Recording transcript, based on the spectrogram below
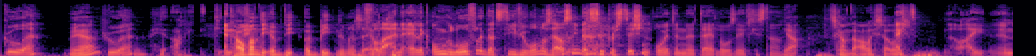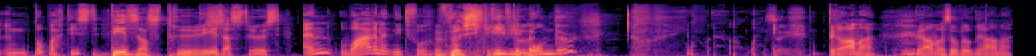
Cool, hè? Ja? Goed, hè? Ja, ik, En- hou van die upbeat, upbeat nummers Voilà, en eigenlijk ongelooflijk dat Stevie Wonder zelfs niet met Superstition ooit in de tijdloos heeft gestaan. Ja, schandalig zelfs. Echt een, een topartiest. Desastreus. Desastreus. En waren het niet voor. Stevie Wonder... Drama. Drama, zoveel drama.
